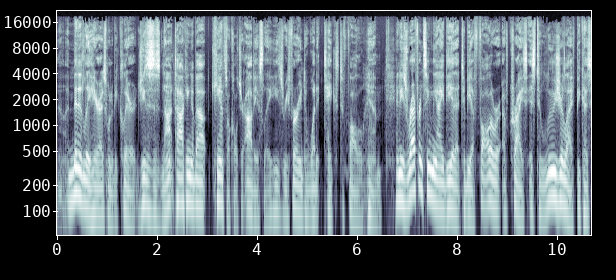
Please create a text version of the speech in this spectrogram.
Now, admittedly, here, I just want to be clear Jesus is not talking about cancel culture, obviously. He's referring to what it takes to follow him. And he's referencing the idea that to be a follower of Christ is to lose your life because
